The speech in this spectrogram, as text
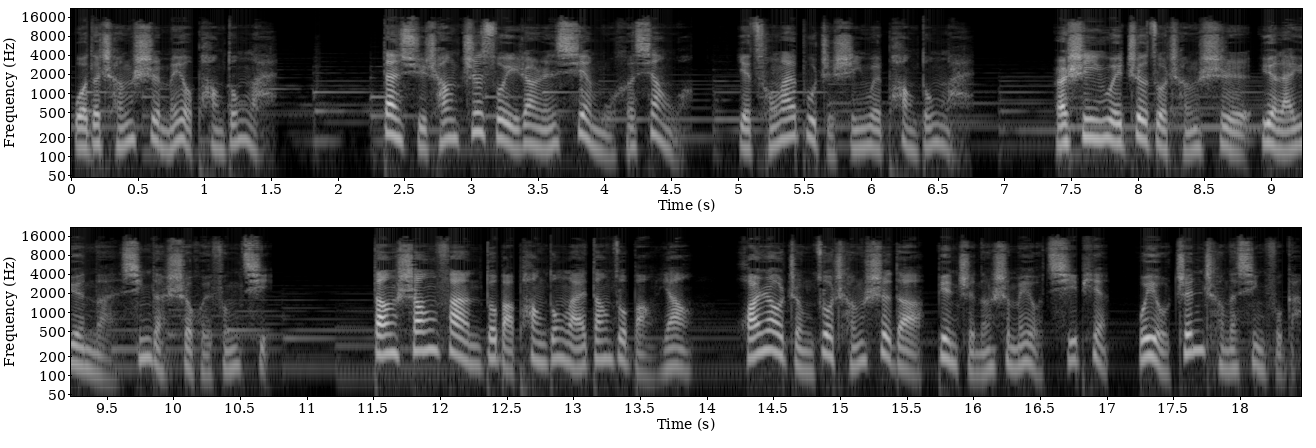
我的城市没有胖东来。但许昌之所以让人羡慕和向往，也从来不只是因为胖东来，而是因为这座城市越来越暖心的社会风气。当商贩都把胖东来当作榜样，环绕整座城市的便只能是没有欺骗、唯有真诚的幸福感。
